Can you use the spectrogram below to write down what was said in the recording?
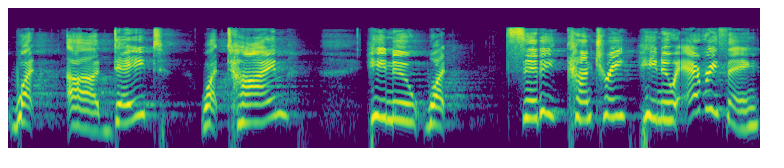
what uh, date, what time, He knew what city, country. He knew everything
